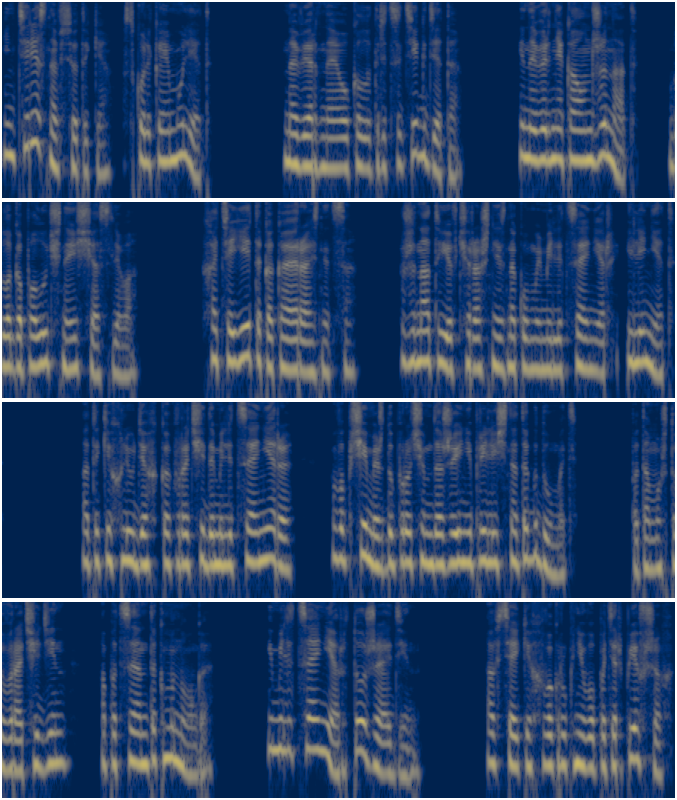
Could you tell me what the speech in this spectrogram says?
интересно все таки сколько ему лет. Наверное, около тридцати где-то. И наверняка он женат, благополучно и счастливо. Хотя ей-то какая разница, женат ее вчерашний знакомый милиционер или нет. О таких людях, как врачи да милиционеры, вообще, между прочим, даже и неприлично так думать. Потому что врач один, а пациенток много. И милиционер тоже один а всяких вокруг него потерпевших,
